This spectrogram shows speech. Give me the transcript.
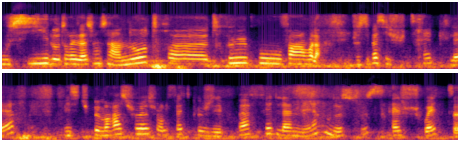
ou si l'autorisation c'est un autre euh, truc ou enfin voilà. Je sais pas si je suis très claire, mais si tu peux me rassurer sur le fait que j'ai pas fait de la merde, ce serait chouette.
